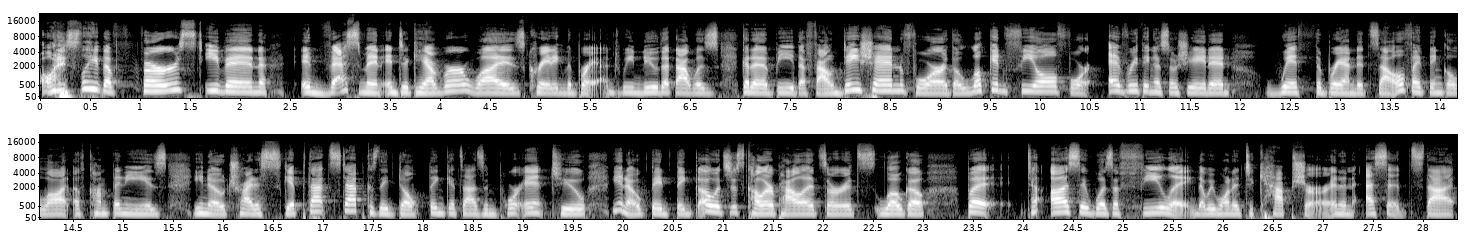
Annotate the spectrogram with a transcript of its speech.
honestly, the first even investment into Camber was creating the brand. We knew that that was going to be the foundation for the look and feel for everything associated with the brand itself. I think a lot of companies, you know, try to skip that step because they don't think it's as important to, you know, they'd think, oh, it's just color palettes or it's logo. But to us it was a feeling that we wanted to capture and an essence that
